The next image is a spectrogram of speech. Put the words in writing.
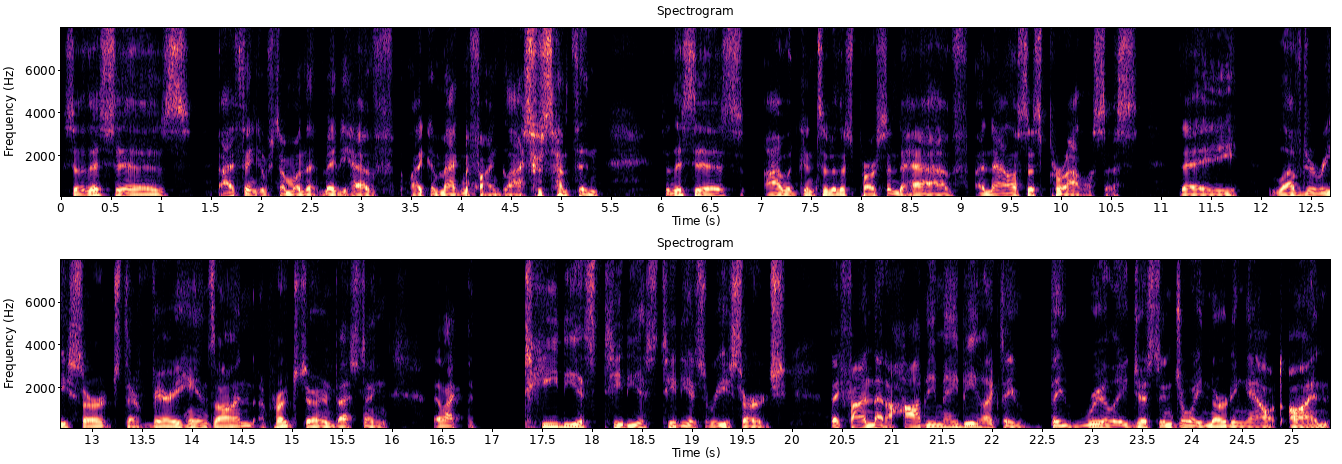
So this is i think of someone that maybe have like a magnifying glass or something. So this is i would consider this person to have analysis paralysis they love to research. They're very hands-on approach to investing. They like the tedious tedious tedious research. They find that a hobby maybe? Like they they really just enjoy nerding out on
